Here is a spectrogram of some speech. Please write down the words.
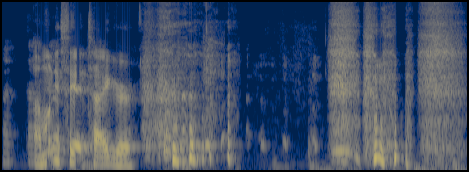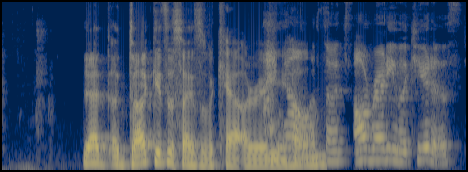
Let I'm gonna say a tiger. yeah, a duck is the size of a cat already. I already. know, Helen. so it's already the cutest.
